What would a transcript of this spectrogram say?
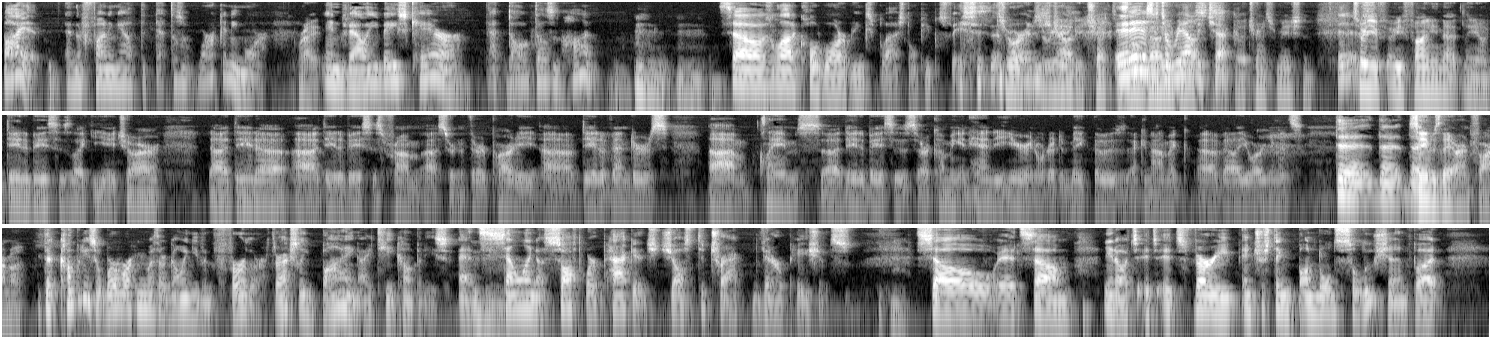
buy it. And they're finding out that that doesn't work anymore. Right. In value based care, that dog doesn't hunt. Mm-hmm. So there's a lot of cold water being splashed on people's faces. Sure, it's a reality check. It is. it's a reality check. Uh, transformation. It So are you, are you finding that you know databases like EHR uh, data, uh, databases from uh, certain third party uh, data vendors, um, claims uh, databases are coming in handy here in order to make those economic uh, value arguments, The, the, the, same as they are in pharma. the companies that we're working with are going even further. They're actually buying IT companies and selling a software package just to track their patients. So it's um, you know it's it's it's very interesting bundled solution, but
